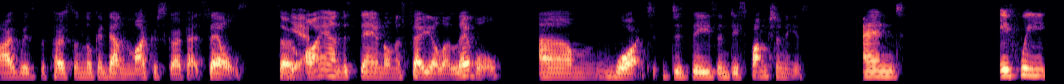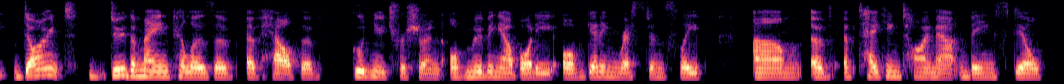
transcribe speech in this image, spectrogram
I was the person looking down the microscope at cells. So Yeah. I understand on a cellular level um, what disease and dysfunction is. And if we don't do the main pillars of, of health, of good nutrition, of moving our body, of getting rest and sleep, um, of, of taking time out and being still,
